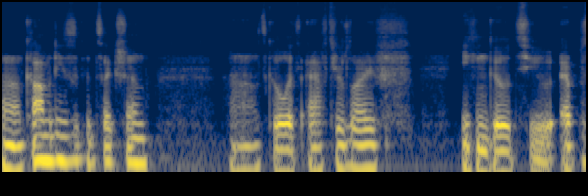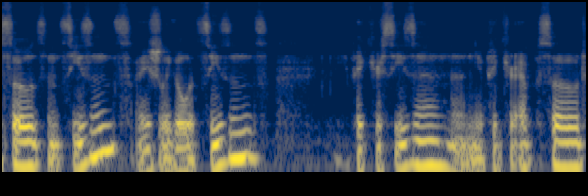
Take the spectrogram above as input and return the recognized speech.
uh, comedy is a good section. Uh, let's go with Afterlife. You can go to episodes and seasons. I usually go with seasons. You pick your season, and you pick your episode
